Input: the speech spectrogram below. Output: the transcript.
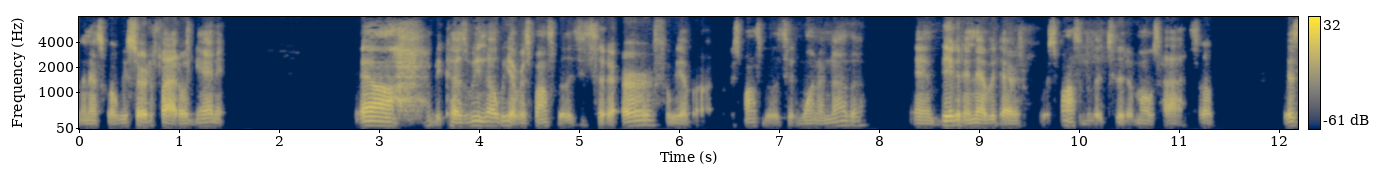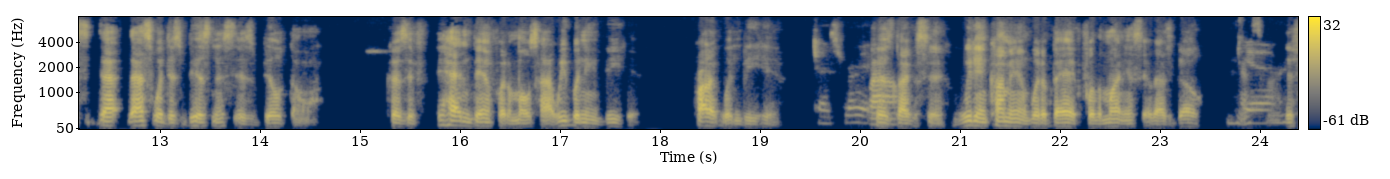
and that's why we're certified organic uh, because we know we have responsibility to the earth, we have a responsibility to one another, and bigger than ever, there's responsibility to the Most High. So, this that that's what this business is built on. Because if it hadn't been for the Most High, we wouldn't even be here. Product wouldn't be here. That's right. Because, wow. like I said, we didn't come in with a bag full of money and say, "Let's go." That's yeah. Right.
